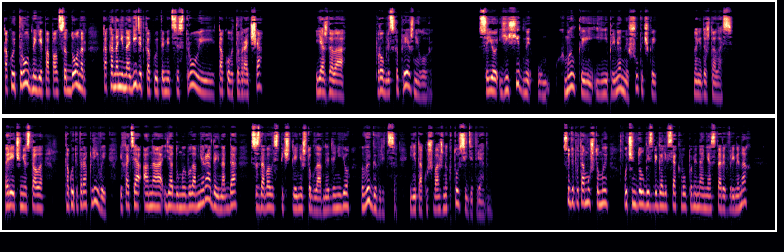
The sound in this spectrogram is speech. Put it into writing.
какой трудный ей попался донор, как она ненавидит какую-то медсестру и такого-то врача. Я ждала проблеска прежней Лоры, с ее ехидной ухмылкой и непременной шуточкой, но не дождалась. Речь у нее стала какой-то торопливой, и хотя она, я думаю, была мне рада, иногда создавалось впечатление, что главное для нее — выговориться, и не так уж важно, кто сидит рядом. Судя по тому, что мы очень долго избегали всякого упоминания о старых временах,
